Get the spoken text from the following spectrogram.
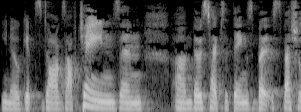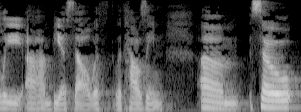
you know gets dogs off chains and um, those types of things, but especially um, BSL with with housing. Um, so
